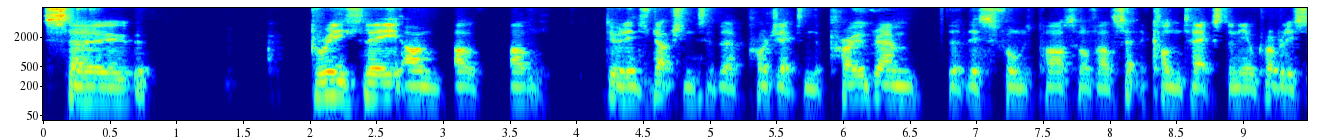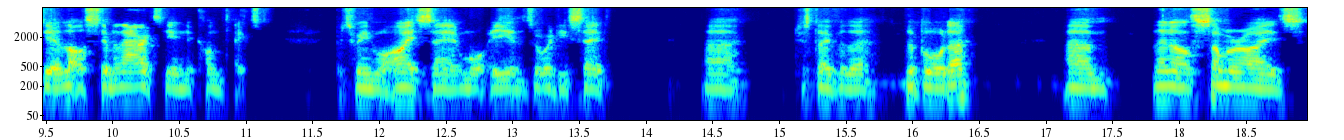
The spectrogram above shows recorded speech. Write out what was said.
So briefly, um, I'll, I'll do an introduction to the project and the program that this forms part of. I'll set the context, and you'll probably see a lot of similarity in the context between what I say and what Ian's already said uh, just over the, the border. Um, then I'll summarize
